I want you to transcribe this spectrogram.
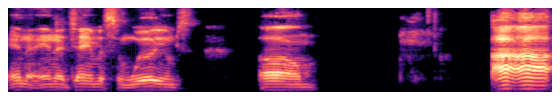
and a, and a Jameson Williams. Um, I,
